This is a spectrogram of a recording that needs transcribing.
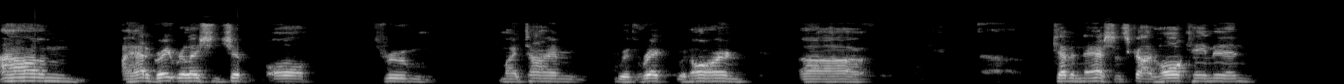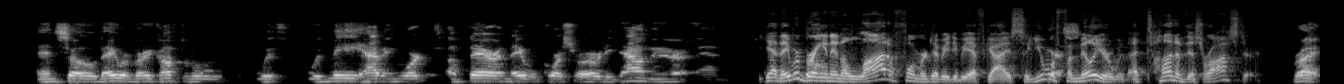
Um, I had a great relationship all through my time with Ric, with Arn. Uh, Kevin Nash and Scott Hall came in, and so they were very comfortable with with me having worked up there, and they of course were already down there. Yeah, they were bringing in a lot of former WWF guys, so you were yes. familiar with a ton of this roster. Right.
